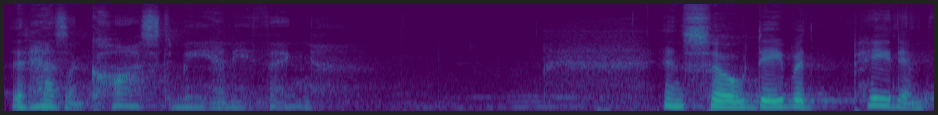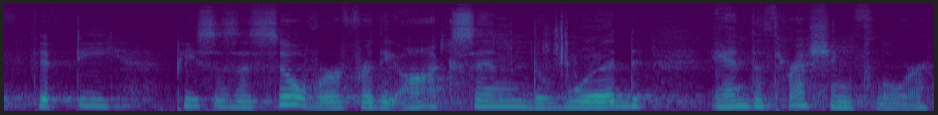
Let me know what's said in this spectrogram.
that hasn't cost me anything. And so David paid him 50 pieces of silver for the oxen, the wood, and the threshing floor.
